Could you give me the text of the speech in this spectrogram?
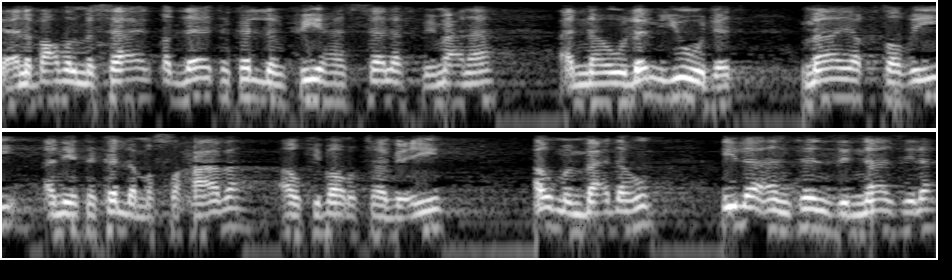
لأن بعض المسائل قد لا يتكلم فيها السلف بمعنى أنه لم يوجد ما يقتضي أن يتكلم الصحابة أو كبار التابعين أو من بعدهم إلى أن تنزل نازلة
